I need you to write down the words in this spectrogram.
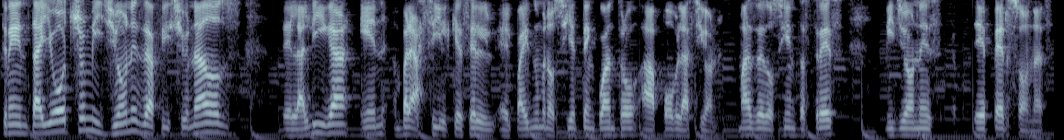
38 millones de aficionados de la liga en Brasil, que es el, país número 7 en cuanto a población. Más de 203 millones de personas.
